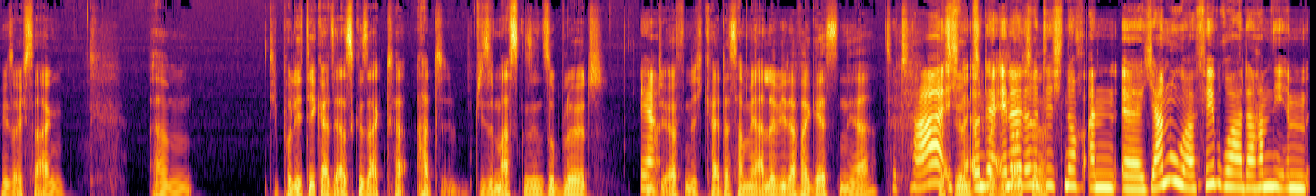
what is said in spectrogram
wie soll ich sagen, ähm, die Politik als erst gesagt ha hat, diese Masken sind so blöd. Ja. Und die Öffentlichkeit, das haben wir alle wieder vergessen, ja? Total. Ich, und erinnere dich noch an äh, Januar, Februar, da haben die im,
